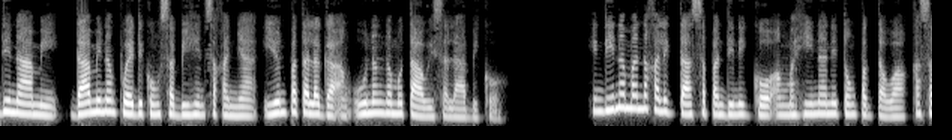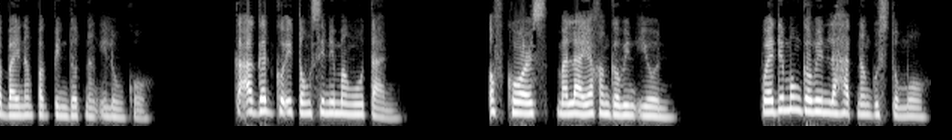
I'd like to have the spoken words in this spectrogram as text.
dinami, dami nang pwede kong sabihin sa kanya, iyon pa talaga ang unang namutawi sa labi ko. Hindi naman nakaligtas sa pandinig ko ang mahina nitong pagtawa kasabay ng pagpindot ng ilong ko. Kaagad ko itong sinimangutan. Of course, malaya kang gawin iyon. Pwede mong gawin lahat ng gusto mo.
